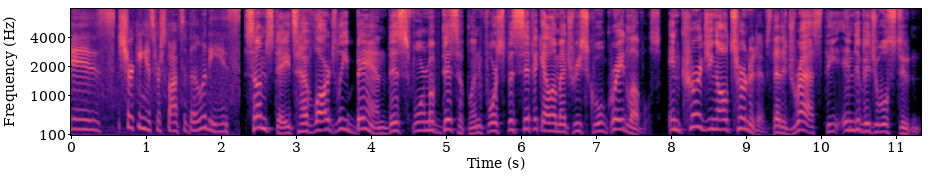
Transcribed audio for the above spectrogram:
is shirking its responsibilities. Some states have largely banned this form of discipline for specific elementary school grade levels, encouraging alternatives that address the individual student.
